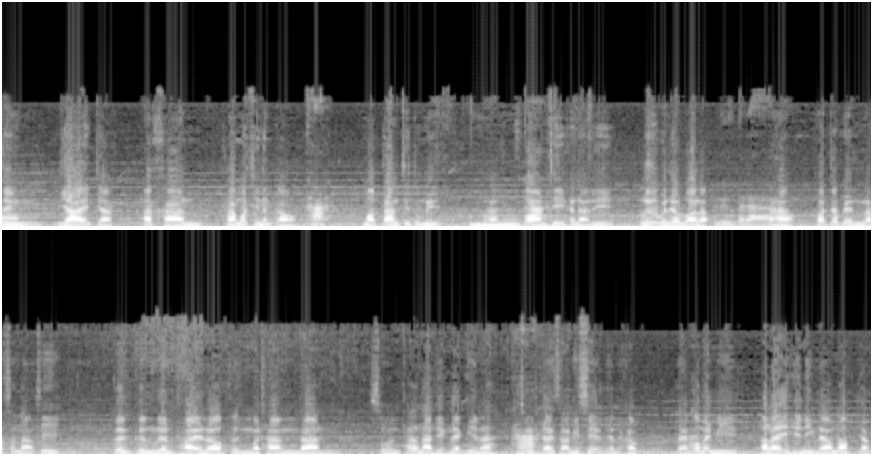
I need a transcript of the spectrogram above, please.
ซึ่งย้ายจากอาคารข้างวัดชินังเก่าค่ะ มาตั้งที่ตรงนี้อืมนะฮะค่ะก่อนที่ขณะนี้รื้อไปเรียบร้อยแล้วรื้อไปแล้วนะฮะก็จะเป็นลักษณะที่กึ่งกึ่งเรือนไทยแล้วก็กึ่งมาทางด้านศูนย์พัฒนาเด็กเล็กนี่นะค่ะศูนย์การศึกษาพิเศษเนี่ยนะครับ แต่ก็ค่ะ ไม่มีอะไรให้เห็นอีกแล้วนอกจาก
